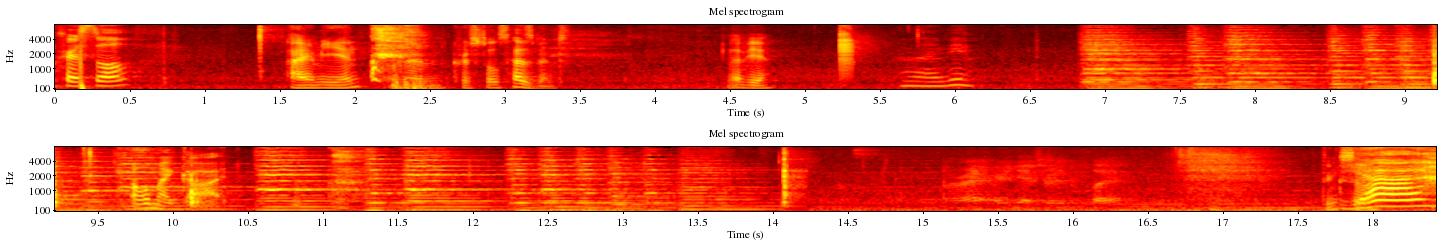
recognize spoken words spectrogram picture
Crystal. I'm Ian. I'm Crystal's husband. Love you. I love you. Oh my God. All right, are you guys ready to play? think so. Yeah.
